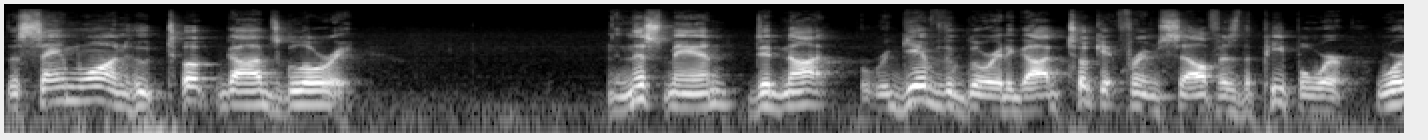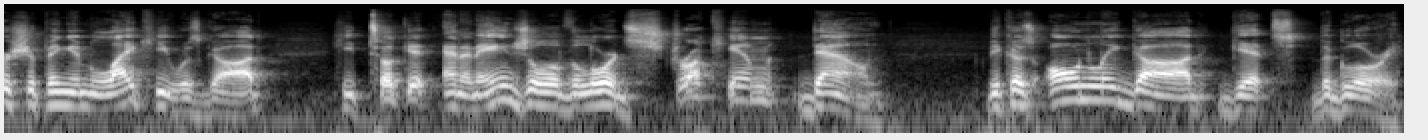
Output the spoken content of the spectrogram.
the same one who took God's glory. And this man did not give the glory to God, took it for himself as the people were worshiping him like he was God. He took it, and an angel of the Lord struck him down because only God gets the glory.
